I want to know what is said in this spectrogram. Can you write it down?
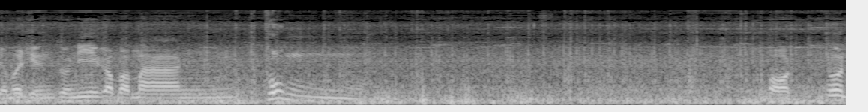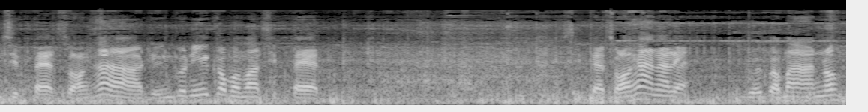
จะมาถึงตรงนี้ก็ประมาณทุ่มออกโน่น1825 ถึงตัวนี้ก็ประมาณ 18 1825 นั่นแหละ โดยประมาณเนาะ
